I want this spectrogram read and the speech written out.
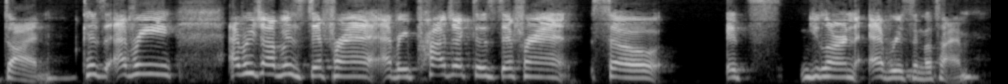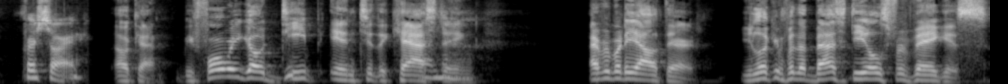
done because every every job is different. Every project is different. So it's you learn every single time for sure. Okay. Before we go deep into the casting, everybody out there, you're looking for the best deals for Vegas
